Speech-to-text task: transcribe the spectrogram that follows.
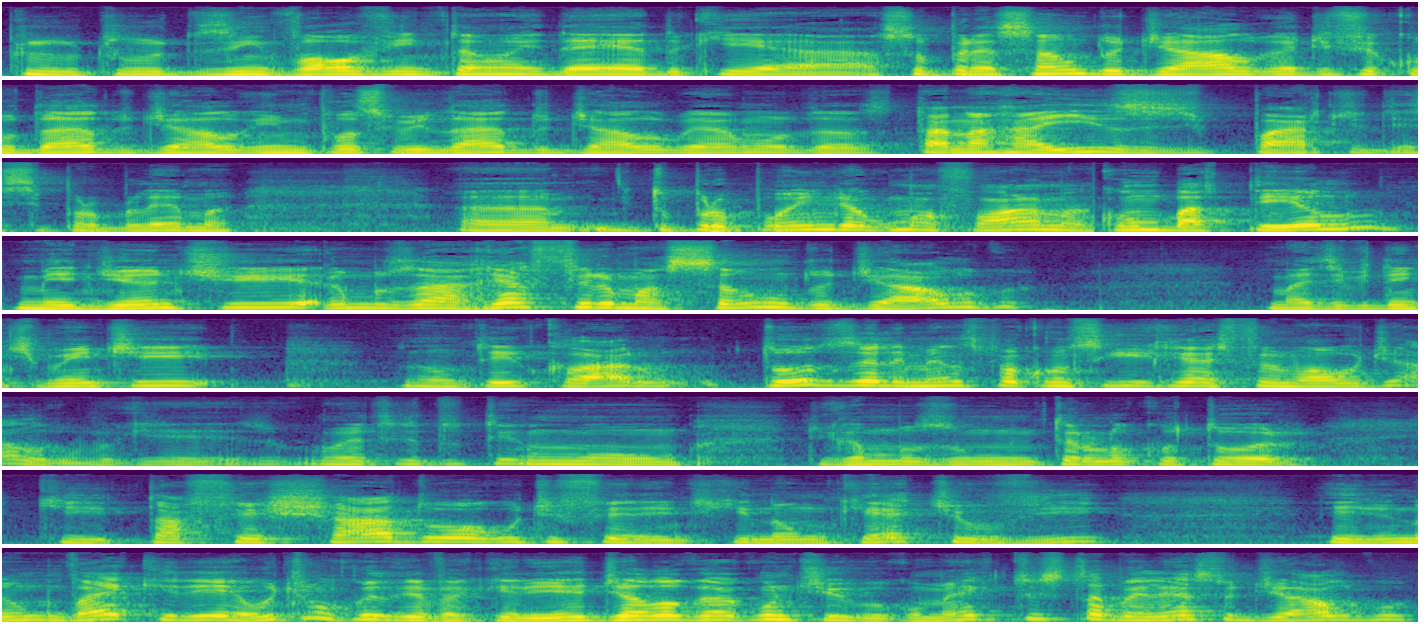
tu, tu, desenvolve então a ideia do que a supressão do diálogo, a dificuldade do diálogo, a impossibilidade do diálogo é uma das está na raiz de parte desse problema. Uh, e tu propõe de alguma forma combatê-lo mediante, digamos, a reafirmação do diálogo, mas evidentemente não tenho claro todos os elementos para conseguir reafirmar o diálogo, porque no momento que tu tem um, digamos, um interlocutor que está fechado a algo diferente, que não quer te ouvir, ele não vai querer, a última coisa que ele vai querer é dialogar contigo. Como é que tu estabelece o diálogo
